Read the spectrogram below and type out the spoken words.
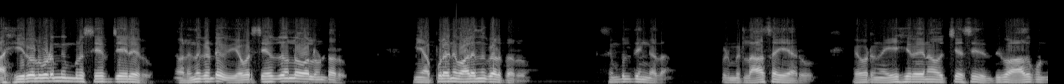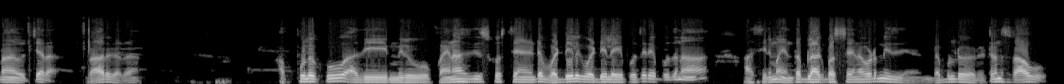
ఆ హీరోలు కూడా మిమ్మల్ని సేఫ్ చేయలేరు. వాళ్ళు ఎందుకంటే ఎవరి సేఫ్ జోన్లో వాళ్ళు ఉంటారు. మీ అప్పులని వాళ్ళు ఎందుకు కడతారు? సింపుల్ థింగ్ కదా. ఇప్పుడు మీరు లాస్ అయ్యారు. ఎవరైనా ఏ హీరో అయినా వచ్చేసి ఇదిగో ఆదుకుంటున్నా వచ్చారా? రారు కదా. అప్పులకు అది మీరు ఫైనాన్స్ తీసుకొస్తే అంటే వడ్డీలకు వడ్డీలు అయిపోతే రేపు పొద్దున ఆ సినిమా ఎంత బ్లాక్ బస్టర్ అయినా కూడా మీ డబ్బులు రిటర్న్స్ రావు.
